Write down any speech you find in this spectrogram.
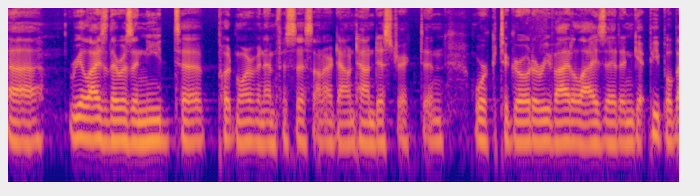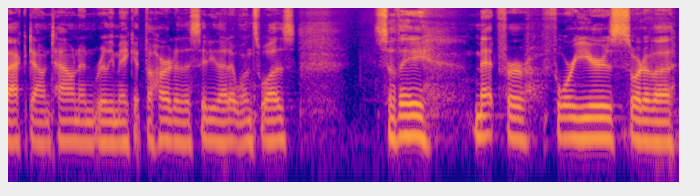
uh, realized there was a need to put more of an emphasis on our downtown district and work to grow to revitalize it and get people back downtown and really make it the heart of the city that it once was. So they met for four years, sort of a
